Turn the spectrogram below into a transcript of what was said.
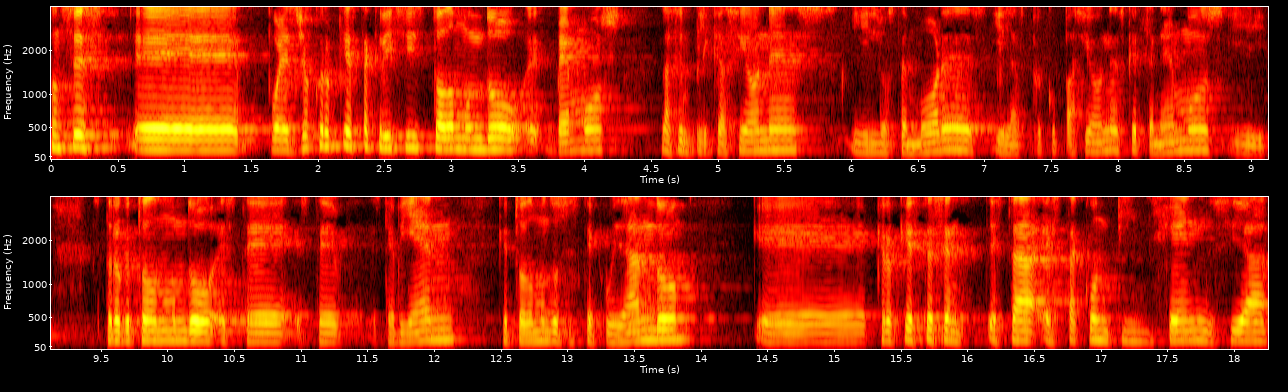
Entonces, eh, pues yo creo que esta crisis, todo el mundo eh, vemos las implicaciones y los temores y las preocupaciones que tenemos y espero que todo el mundo esté, esté, esté bien, que todo el mundo se esté cuidando creo que este, esta, esta contingencia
